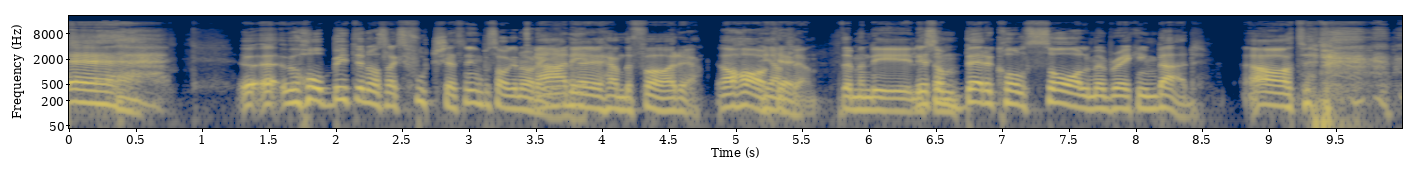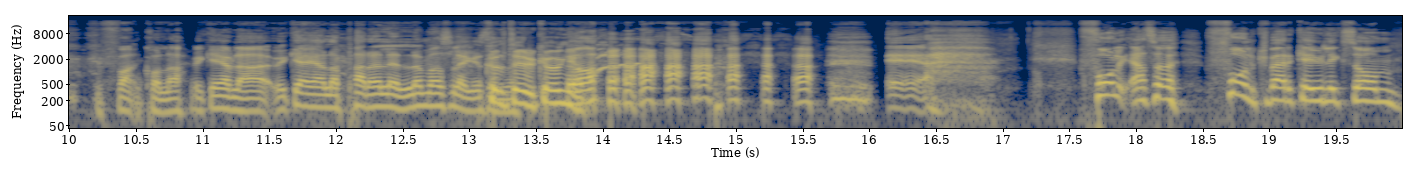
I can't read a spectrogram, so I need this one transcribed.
eh, Hobbit är någon slags fortsättning på Sagan om ringen? ja, det hände före. Jaha, okej. Egentligen. Det, men det är, Det är liksom, som Better Call Saul med Breaking Bad. Ja, typ. Fan, kolla vilka jävla, vilka jävla paralleller man slänger sig. Kulturkungen. Ja. eh, folk, alltså, folk verkar ju liksom...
